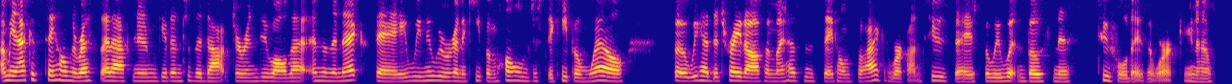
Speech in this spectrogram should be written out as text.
I mean, I could stay home the rest of that afternoon, get him to the doctor, and do all that. And then the next day, we knew we were going to keep him home just to keep him well. So we had to trade off, and my husband stayed home so I could work on Tuesday, so we wouldn't both miss two full days of work, you know.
